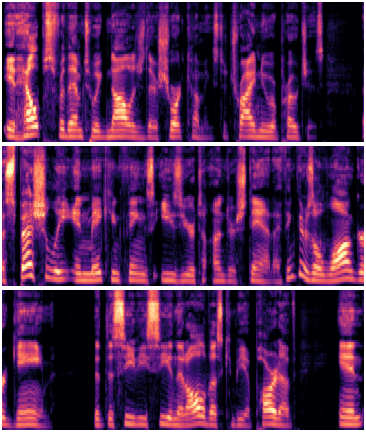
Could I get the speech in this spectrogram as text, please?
It helps for them to acknowledge their shortcomings, to try new approaches especially in making things easier to understand. I think there's a longer game that the CDC and that all of us can be a part of in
